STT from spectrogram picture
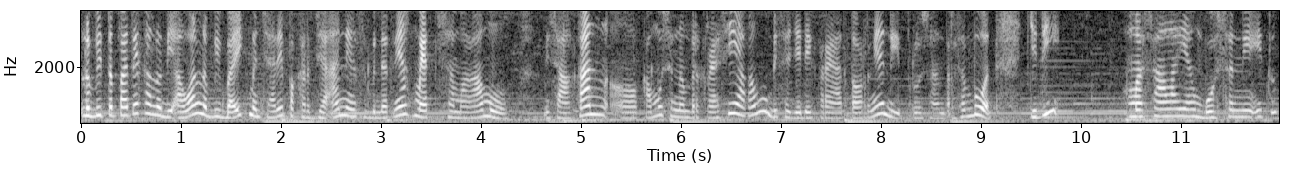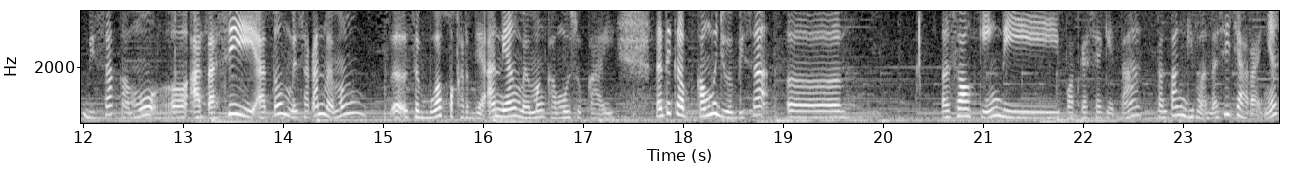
lebih tepatnya kalau di awal lebih baik mencari pekerjaan yang sebenarnya match sama kamu. Misalkan uh, kamu senang berkreasi ya kamu bisa jadi kreatornya di perusahaan tersebut. Jadi masalah yang bosennya itu bisa kamu uh, atasi atau misalkan memang se sebuah pekerjaan yang memang kamu sukai. Nanti kamu juga bisa uh, uh, stalking di podcastnya kita tentang gimana sih caranya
